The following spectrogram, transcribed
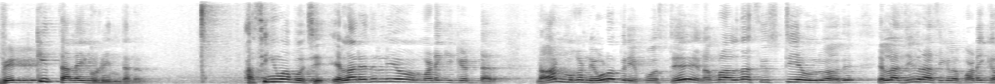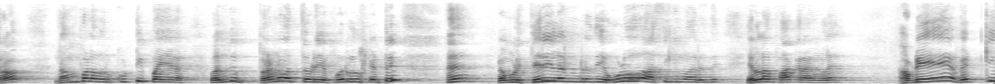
வெட்கி தலை குனிந்தனன். அசிங்கமாக போச்சு. எல்லார் எதிரிலையும் மடக்கி கேட்டார் நான் முகன் எவ்வளோ பெரிய போஸ்ட்டு நம்மளால தான் சிருஷ்டியே உருவாகுது. எல்லா ஜீவராசிகளை படைக்கிறோம். நம்மள ஒரு குட்டி பையன் வந்து பிரணவத்துடைய பொருள் கேட்டு நம்மளுக்கு தெரியலன்றது எவ்வளோ அசிங்கமாக இருக்குது. எல்லாம் பார்க்குறாங்களே. அப்படியே வெட்கி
